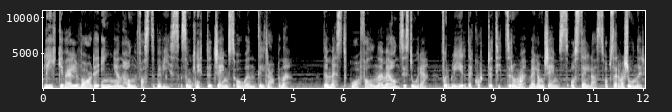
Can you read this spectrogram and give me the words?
Likevel var det ingen håndfaste bevis som knyttet James Owen til drapene. Det mest påfallende med hans historie forblir det korte tidsrommet mellom James og Stellas observasjoner.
